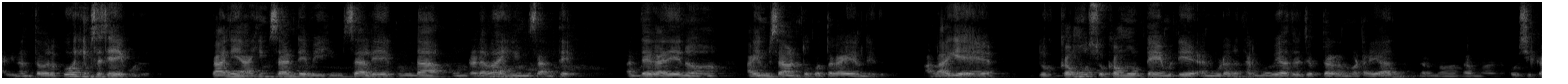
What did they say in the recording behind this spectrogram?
అయినంత వరకు హింస చేయకూడదు. కానీ అహింస అంటే మీ హింస లేకుండా ఉండడమే అహింస అంతే. అంతేకాదు నేను అహింస అంటూ కొత్తగా ఏం లేదు. అలాగే దుఃఖము సుఖము ఉంటే ఏమిటి అని కూడా ధర్మవ్యాధులు చెప్తాడు అనమాట అయ్యా ధర్మ ధర్మ కౌశిక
